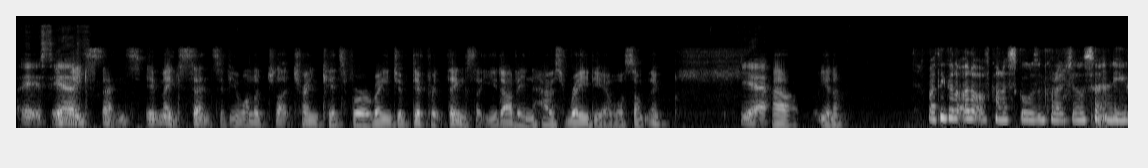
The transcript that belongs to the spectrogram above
it's It yeah, makes sense. It makes sense if you want to like train kids for a range of different things that you'd have in-house radio or something. Yeah, Uh, you know. But I think a lot, a lot of kind of schools and colleges are certainly.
